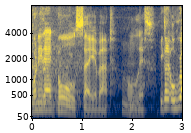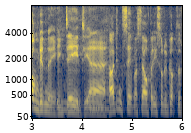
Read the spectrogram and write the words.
what did Ed Balls say about all this? He got it all wrong, didn't he? He did, yeah. Mm. I didn't see it myself, but he sort of got the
